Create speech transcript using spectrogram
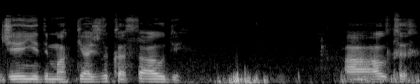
C7 makyajlı kasa Audi A6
